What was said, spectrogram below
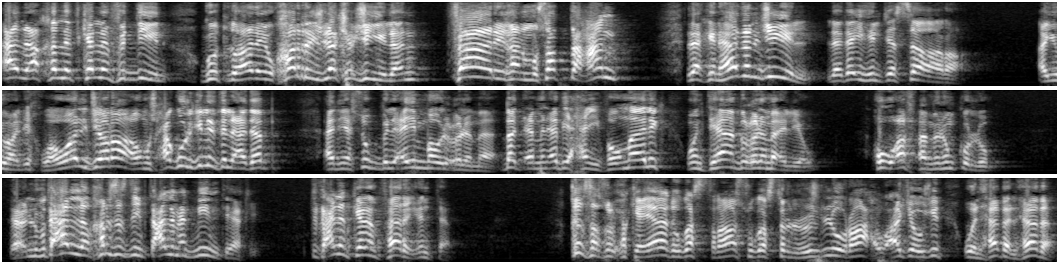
على الاقل نتكلم في الدين. قلت له هذا يخرج لك جيلا فارغا مسطحا. لكن هذا الجيل لديه الجسارة. أيها الإخوة والجراءه ومش حقول قلة الأدب أن يسب الأئمة والعلماء. بدءا من أبي حنيفة ومالك وانتهاء بعلماء اليوم. هو أفهم منهم كلهم. لأنه بتعلم خمس سنين بتعلم عند مين أنت يا أخي؟ بتتعلم كلام فارغ أنت. قصص وحكايات وقص راس وقص رجله وراح وأجا وجد والهبل هذا.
